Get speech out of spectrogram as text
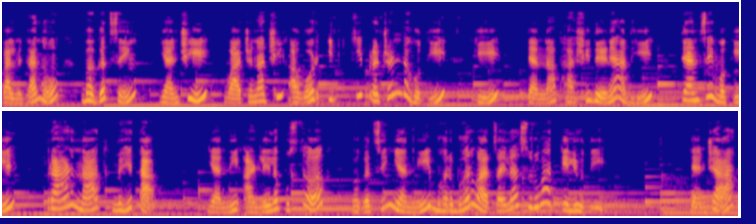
बालमित्रांनो भगतसिंग यांची वाचनाची आवड इतकी प्रचंड होती की त्यांना फाशी देण्याआधी त्यांचे वकील प्राणनाथ मेहता यांनी आणलेलं पुस्तक भगतसिंग यांनी भरभर वाचायला सुरुवात केली होती. त्यांच्या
